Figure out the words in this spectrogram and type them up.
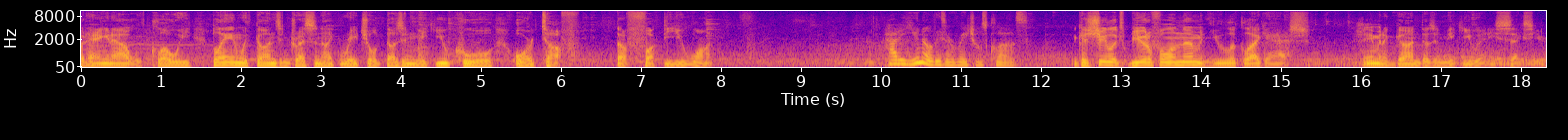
But hanging out with Chloe, playing with guns, and dressing like Rachel doesn't make you cool or tough. The fuck do you want? How do you know these are Rachel's clothes? Because she looks beautiful in them and you look like ass. Aiming a gun doesn't make you any sexier.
